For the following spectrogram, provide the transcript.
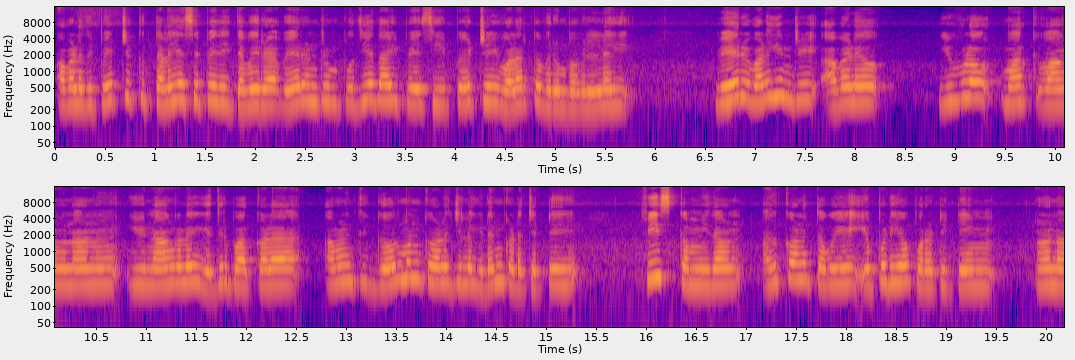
அவளது பேச்சுக்குத் தலையசைப்பதைத் தவிர வேறொன்றும் புதியதாய்ப் பேசி பேச்சை வளர்க்க விரும்பவில்லை. வேறு வழியின்றி அவளோ இவ்ளோ மார்க் வாங்குவான்னு நாங்களே எதிர்பார்க்கல. அவனுக்கு கவர்மெண்ட் காலேஜில் இடம் கிடச்சிட்டு ஃபீஸ் கம்மி கம்மிதான். அதுக்கான தொகையை எப்படியோ புரட்டிட்டேன். ஆனா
